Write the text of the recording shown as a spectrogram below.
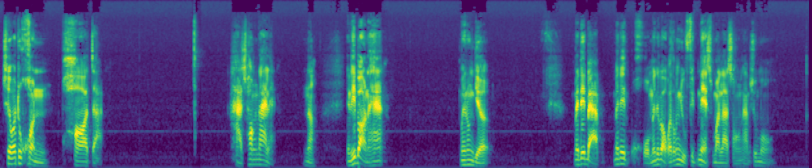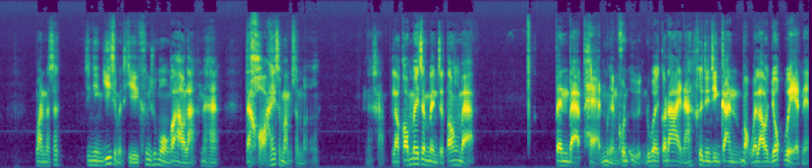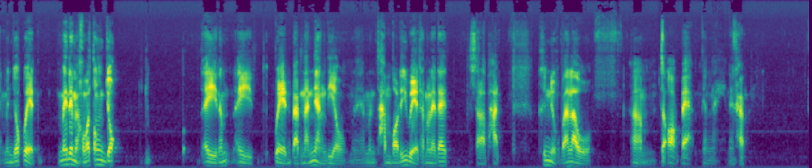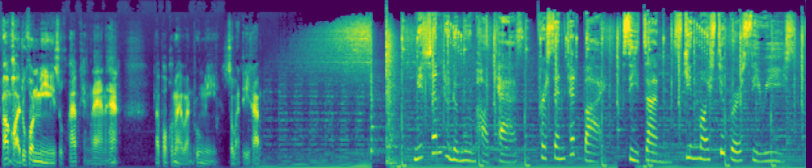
เชื่อว่าทุกคนพอจะหาช่องได้แหละเนาะอย่างที่บอกนะฮะไม่ต้องเยอะ ไม่ได้แบบไม่ได้โอ้โหไม่ได้บอกว่าต้องอยู่ฟิตเนสวันละสองสามชั่วโมง วันละสักจริงๆยี่สิบนาทีครึ่งชั่วโมงก็เอาละนะฮะแต่ขอให้สม่ำเสมอนะครับ แล้วก็ไม่จำเป็นจะต้องแบบ เป็นแบบแผนเหมือนคนอื่นด้วยก็ได้นะ คือจริง ๆ การบอกเวลายกเวทเนี่ยมันยกเวทไม่ได้หมายความว่าต้องยกไอ้น้ำไอ้เวทแบบนั้นอย่างเดียวนะมันทำบอดี้เวททำอะไรได้สารพัดขึ้นอยู่กับว่าเราจะออกแบบยังไงนะครับก็ขอให้ทุกคนมีสุขภาพแข็งแรงนะฮะ แล้วพบกันใหม่วันพรุ่งนี้ สวัสดีครับ Mission to the Moon Podcast Presented by สีจัน Skin Moisture Burst Series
